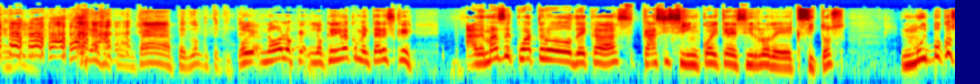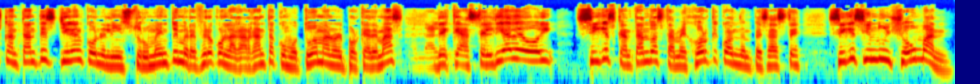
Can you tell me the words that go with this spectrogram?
¿Qué ibas a preguntar? Perdón que te quité. Oye, no, lo que, lo que le iba a comentar es que, además de cuatro décadas, casi cinco, hay que decirlo, de éxitos, muy pocos cantantes llegan con el instrumento, y me refiero con la garganta como tú, Emanuel, porque además de que hasta el día de hoy sigues cantando hasta mejor que cuando empezaste, sigues siendo un showman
